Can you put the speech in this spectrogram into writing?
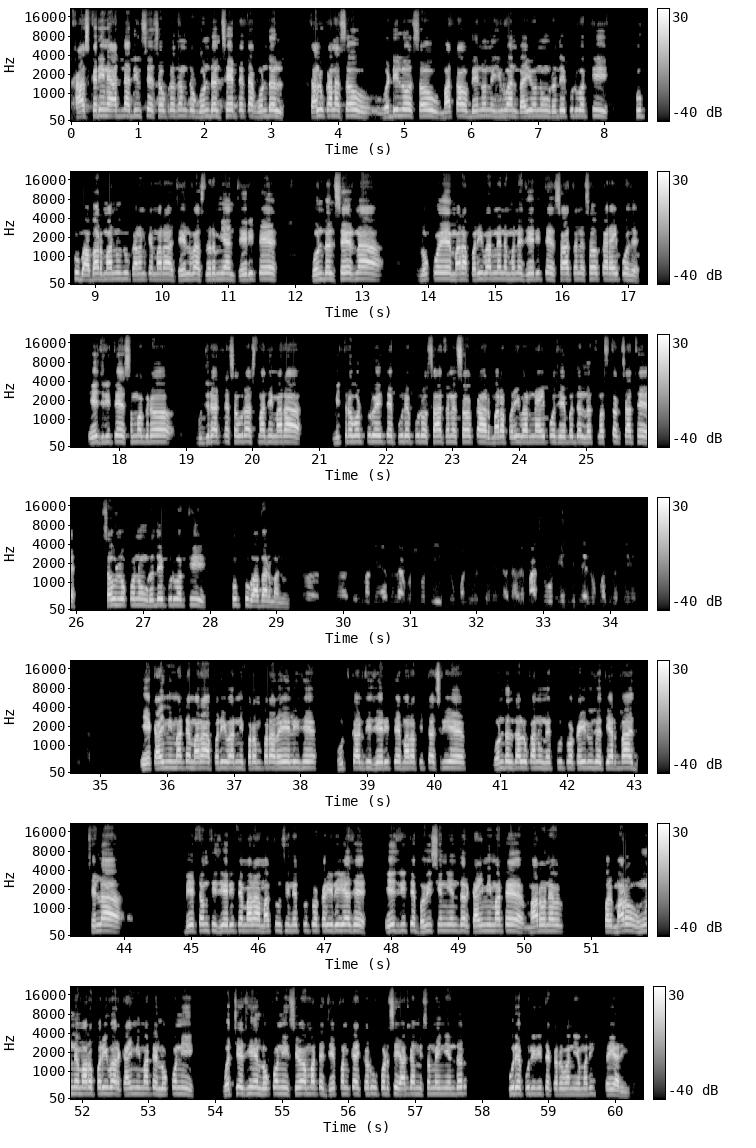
ખાસ કરીને આજના દિવસે સૌપ્રથમ તો ગોંડલ શહેર તથા ગોંડલ તાલુકાના સૌ વડીલો, સૌ માતાઓ, બહેનો અને યુવાન ભાઈઓનું હૃદયપૂર્વકથી ખૂબ ખૂબ આભાર માનું છું. કારણ કે મારા જેલવાસ દરમિયાન જે રીતે ગોંડલ શહેરના લોકોએ મારા પરિવારને અને મને જે રીતે સાથ અને સહકાર આપ્યો છે, એ જ રીતે સમગ્ર ગુજરાતને સૌરાષ્ટ્રમાંથી મારા મિત્ર વર્તુળોએ તે પૂરેપૂરો સાથ અને સહકાર મારા પરિવારને આપ્યો છે. એ બદલ નતમસ્તક સાથે સૌ લોકોનું હું હૃદયપૂર્વકથી ખૂબ ખૂબ આભાર માનું. એ કાયમી માટે મારા પરિવારની પરંપરા રહેલી છે. ભૂતકાળથી જે રીતે મારા પિતાશ્રીએ ગોંડલ તાલુકાનું નેતૃત્વ કર્યું છે ત્યારબાદ છેલ્લા બે ટર્મથી જે રીતે મારા માતુશ્રી નેતૃત્વ કરી રહ્યા છે એ જ રીતે ભવિષ્યની અંદર કાયમી માટે મારો ને મારો હું ને મારો પરિવાર કાયમી માટે લોકોની વચ્ચે જે લોકોની સેવા માટે જે પણ કાંઈ કરવું પડશે આગામી સમયની અંદર, પૂરેપૂરી રીતે કરવાની અમારી તૈયારી છે.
